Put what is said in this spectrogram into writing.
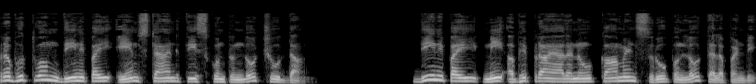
ప్రభుత్వం దీనిపై ఏం స్టాండ్ తీసుకుంటుందో చూద్దాం. దీనిపై మీ అభిప్రాయాలను కామెంట్స్ రూపంలో తెలపండి.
